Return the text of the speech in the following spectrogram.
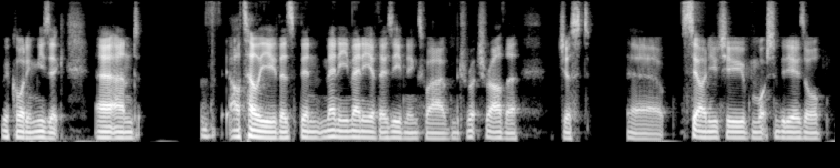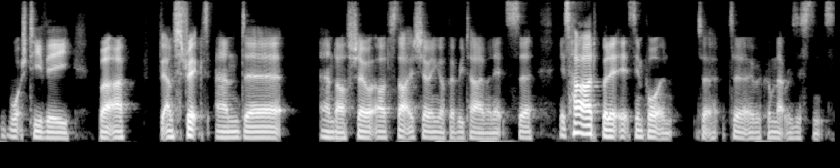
recording music, uh, and th- I'll tell you, there's been many many of those evenings where I would much rather just uh, sit on YouTube and watch some videos or watch TV, but I've, I'm strict and uh, and I'll show I've started showing up every time, and it's uh, it's hard, but it, it's important to to overcome that resistance.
